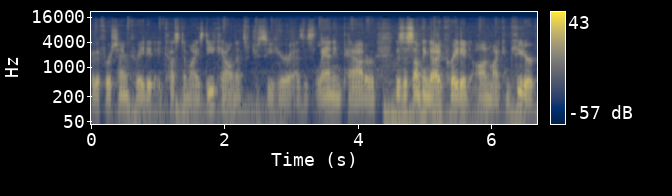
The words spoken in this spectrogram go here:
for the first time created a customized decal and that's what you see here as this landing pad or this is something that I created on my computer.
